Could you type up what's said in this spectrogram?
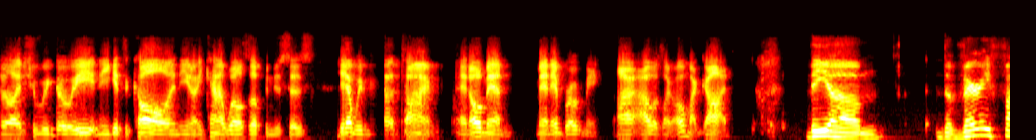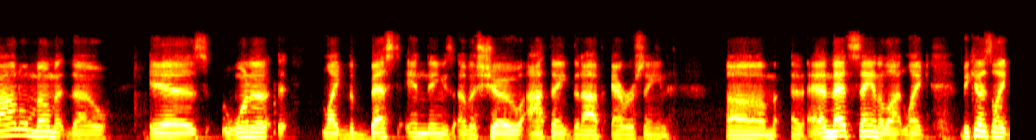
they're like, should we go eat? And he gets a call, and you know, he kind of wells up and just says, yeah, we've got time, and oh man, man, it broke me. I, I was like, oh my god. The um the very final moment though is one of like the best endings of a show I think that I've ever seen. Um and, and that's saying a lot like because like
